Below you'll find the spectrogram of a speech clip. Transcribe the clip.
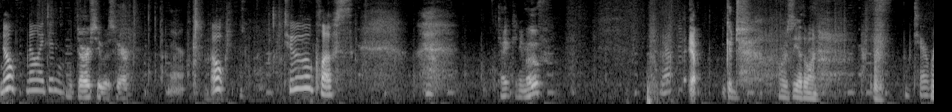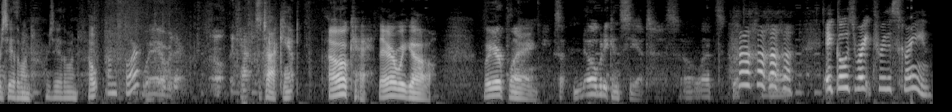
No, no, I didn't. Darcy was here. Yeah. Oh, too close. Okay, can you move? Yep. Yep. Good. Where's the other one? I'm terrible. Where's the other one? Where's the other one? Oh, On the floor? way over there. Oh, the cat's attacking it. Okay, there we go. We're playing, except nobody can see it. So let's get. Ha ha ha ha. It goes right through the screen.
